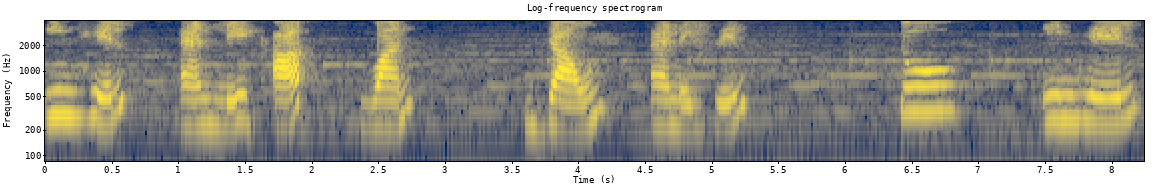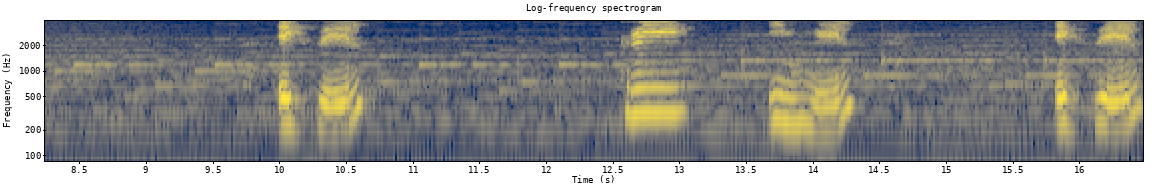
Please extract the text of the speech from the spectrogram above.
Inhale and leg up one down and exhale two inhale exhale three inhale exhale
